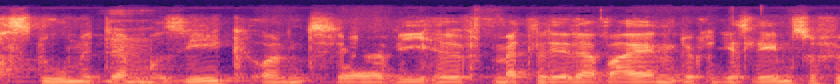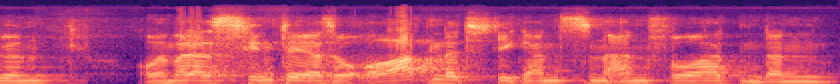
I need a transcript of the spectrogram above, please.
machst du mit der mhm. Musik? Und äh, wie hilft Metal dir dabei, ein glückliches Leben zu führen? Und wenn man das hinterher so ordnet, die ganzen Antworten, dann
